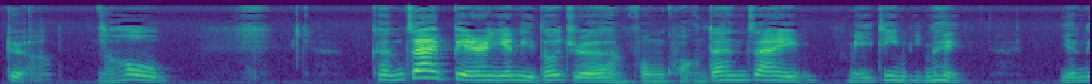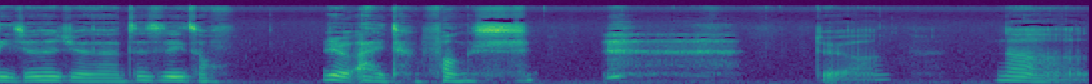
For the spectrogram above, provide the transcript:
对啊，然后。可能在别人眼里都觉得很疯狂，但在迷弟迷妹眼里就是觉得这是一种热爱的方式。对啊，那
